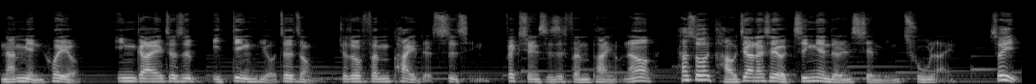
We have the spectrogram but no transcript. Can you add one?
难免会有，应该就是一定有这种叫做分派的事情。Factions 是分派哦，然后他说：“好叫那些有经验的人显明出来。”所以，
